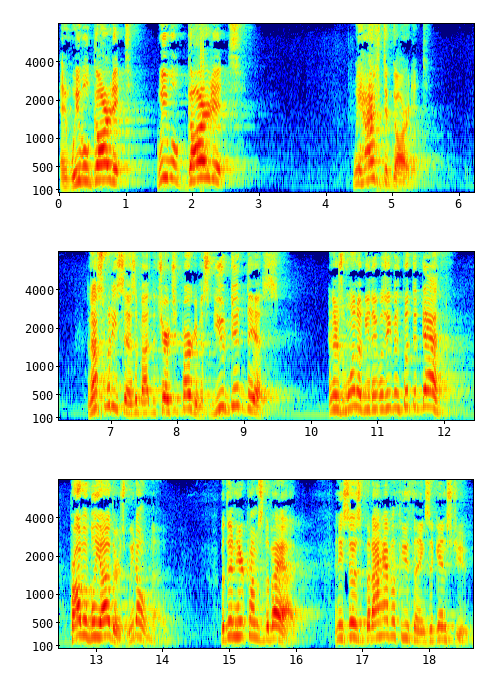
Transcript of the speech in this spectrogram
and we will guard it. We will guard it. We have to guard it. And that's what he says about the church at Pergamos. You did this. And there's one of you that was even put to death. Probably others. We don't know. But then here comes the bad. And he says, But I have a few things against you.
